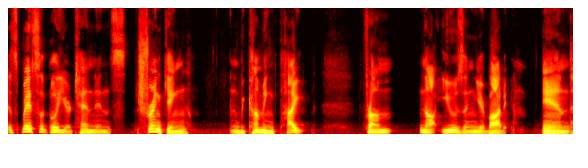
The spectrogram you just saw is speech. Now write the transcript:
It's basically your tendons shrinking and becoming tight from not using your body. And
